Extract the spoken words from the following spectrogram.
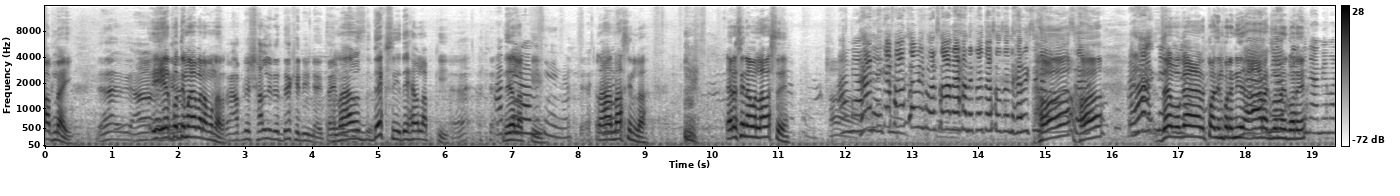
লাভ নাই। এ, এর প্রতি মায়া বাড়াম ওনার আপনি শালিরে দেখেনি নাই তাই না দেখছি দেখে লাভ কি? হ্যাঁ? দেখে লাভ কি? না। না চিনলা। এরা চিনে আমার লাভ আছে? আমি হ্যাঁ গা কদিন পরে আর একজনের ঘরে। আমি আমার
